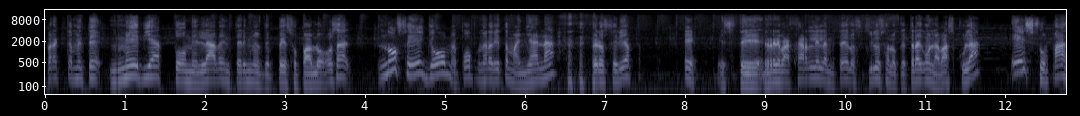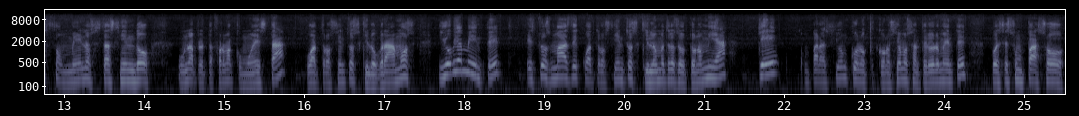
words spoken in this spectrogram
prácticamente media tonelada en términos de peso, Pablo. O sea, no sé, yo me puedo poner a dieta mañana, pero sería eh, este, rebajarle la mitad de los kilos a lo que traigo en la báscula. Eso más o menos está haciendo una plataforma como esta, 400 kilogramos. Y obviamente, estos más de 400 kilómetros de autonomía, que en comparación con lo que conocíamos anteriormente, pues es un paso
